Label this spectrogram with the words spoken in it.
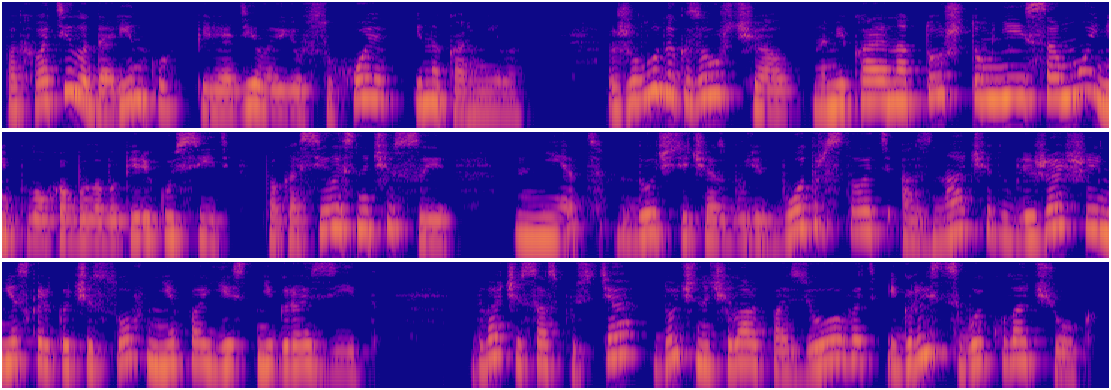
Подхватила Даринку, переодела ее в сухое и накормила. Желудок заурчал, намекая на то, что мне и самой неплохо было бы перекусить. Покосилась на часы. Нет, дочь сейчас будет бодрствовать, а значит, в ближайшие несколько часов мне поесть не грозит. Два часа спустя дочь начала позевывать и грызть свой кулачок.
